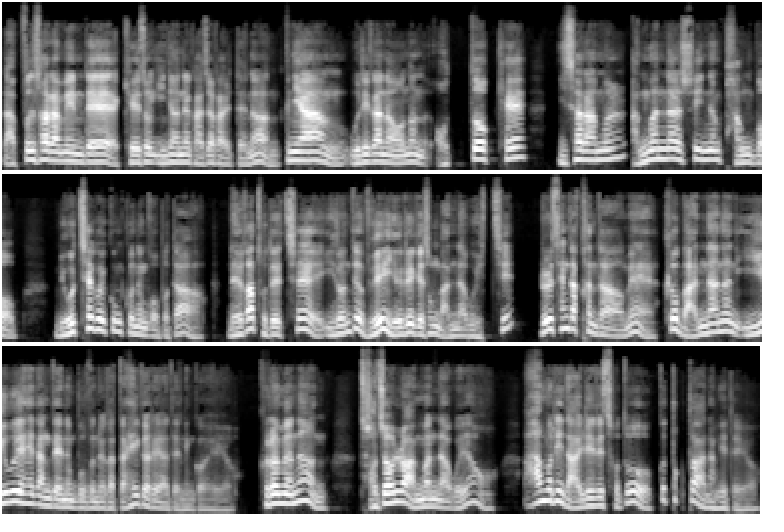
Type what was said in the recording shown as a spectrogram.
나쁜 사람인데 계속 인연을 가져갈 때는 그냥 우리가 나오는 어떻게 이 사람을 안 만날 수 있는 방법, 묘책을 꿈꾸는 것보다 내가 도대체 이런데 왜 얘를 계속 만나고 있지? 를 생각한 다음에 그 만나는 이유에 해당되는 부분을 갖다 해결해야 되는 거예요. 그러면은 저절로 안 만나고요. 아무리 난리를 쳐도 끄떡도 안 하게 돼요.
